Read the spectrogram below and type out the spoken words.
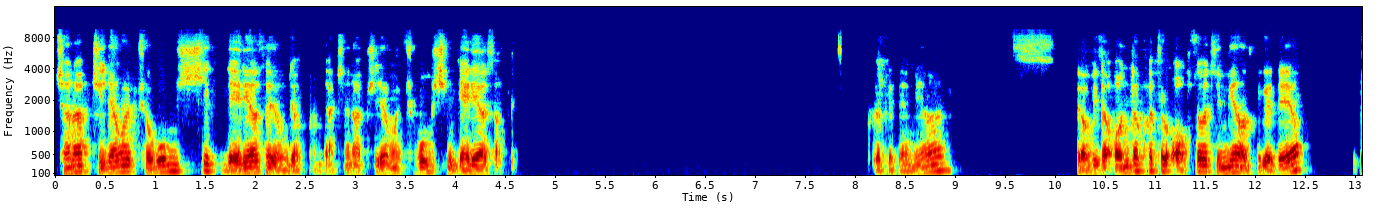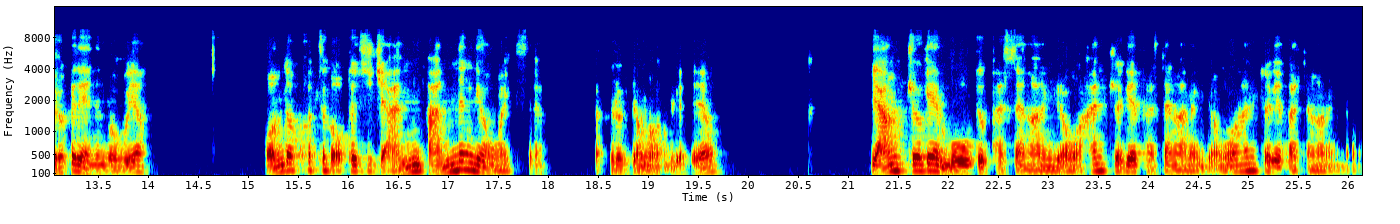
전압 지령을 조금씩 내려서 용접한다. 전압 지령을 조금씩 내려서. 그렇게 되면 여기서 언더커트가 없어지면 어떻게 돼요? 이렇게 되는 거고요. 언더커트가 없어지지 않, 않는 경우가 있어요. 자, 그럴 경우가 어떻게 돼요? 양쪽에 모두 발생하는 경우, 한쪽에 발생하는 경우, 한쪽에 발생하는 경우.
